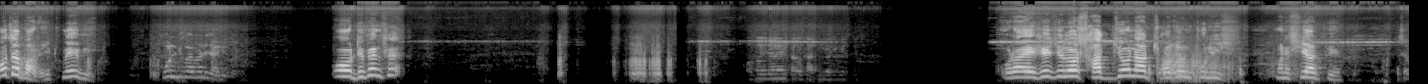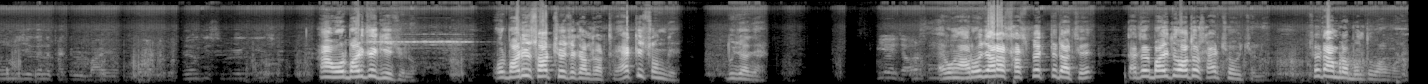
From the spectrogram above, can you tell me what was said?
হতে পারে ইট মে বি ও ডিফেন্সে ওরা এসেছিল সাতজন আর ছজন পুলিশ মানে সিআরপিএফ আচ্ছা হ্যাঁ ওর বাড়িতে গিয়েছিল। ওর বাড়িও সার্চ হয়েছে কাল রাত্রে একই সঙ্গে। দু জায়গায় এবং আরও যারা সাসপেক্টেড আছে, তাদের বাড়িতে হয়তো সার্চ হয়েছিল। সেটা আমরা বলতে পারব না।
